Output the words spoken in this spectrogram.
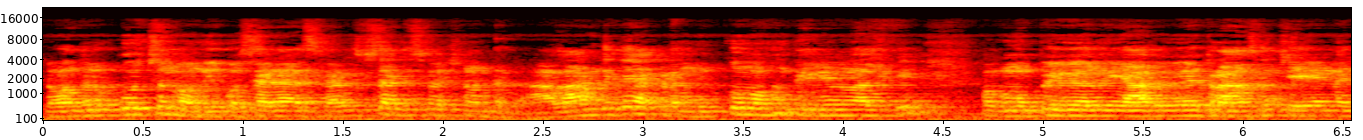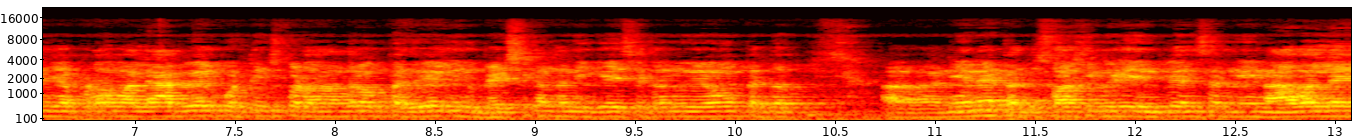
నువ్వు వందలు కూర్చున్నావు నీకు సెల్ఫ్ సాటిస్ఫాక్షన్ ఉంటుంది. అలాంటిది అక్కడ ముక్కు మొహం తెలియని వాళ్ళకి ఒక ముప్పై వేలు యాభై వేలు ట్రాన్స్ఫర్ చేయండి అని చెప్పడం వాళ్ళు యాభై వేలు కొట్టించుకోవడం అందులో ఒక పదివేలు నీకు బ్రష్ కింద నీకు వేసేయడం నువ్వేమో పెద్ద నేనే పెద్ద సోషల్ మీడియా ఇన్ఫ్లుయెన్సర్ నీ నా వల్లే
